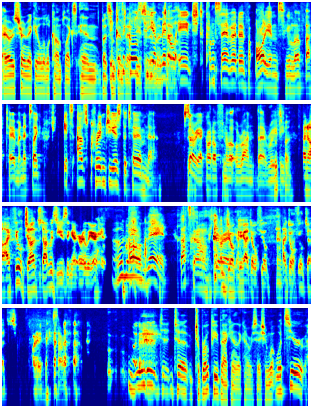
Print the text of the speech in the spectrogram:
I always try to make it a little complex. In but sometimes because it goes to, to your middle-aged conservative audience who love that term, and it's like it's as cringy as the term now. Sorry, I got off in a little rant there, Rudy. That's. I know. I feel judged. I was using it earlier. Oh no. Oh man, that's oh, you're I'm right. joking. I don't feel. I don't feel judged. All right. Sorry. Rudy, to, to to rope you back into the conversation, what what's your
